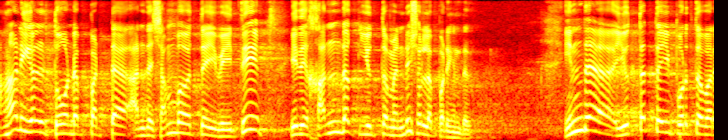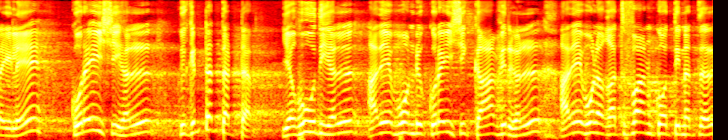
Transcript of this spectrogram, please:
அகலிகள் தோண்டப்பட்ட அந்த சம்பவத்தை வைத்து இது ஹந்தக் யுத்தம் என்று சொல்லப்படுகின்றது. இந்த யுத்தத்தை பொறுத்தவரையிலே குறைஷிகள் கிட்டத்தட்ட யகூதிகள் அதே போன்று குறைஷி காவிர்கள் அதே போல் கத்ஃபான் கோத்தினத்தர்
